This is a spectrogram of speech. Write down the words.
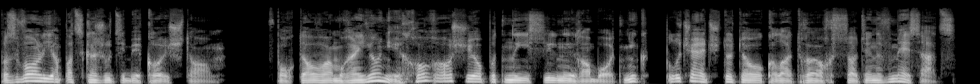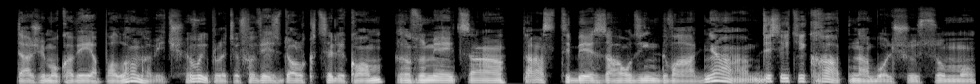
«Позволь, я подскажу тебе кое-что. В портовом районе хороший, опытный и сильный работник получает что-то около трех сотен в месяц. Даже Муковей Аполлонович, выплатив весь долг целиком, разумеется, даст тебе за один-два дня десятикратно большую сумму.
